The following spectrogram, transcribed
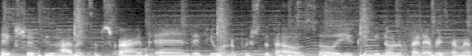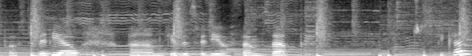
Make sure if you haven't subscribed and if you want to push the bell so you can be notified every time I post a video. Um, give this video a thumbs up just because.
